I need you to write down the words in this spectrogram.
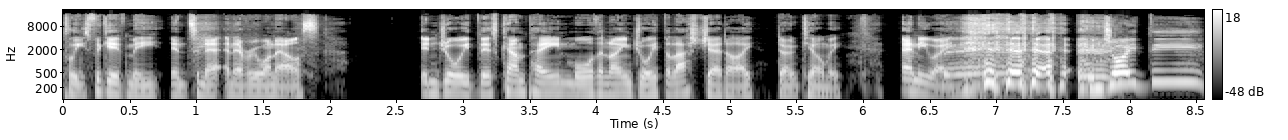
Please forgive me, internet and everyone else. Enjoyed this campaign more than I enjoyed The Last Jedi. Don't kill me. Anyway. Enjoyed the.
